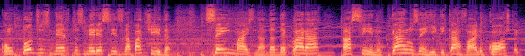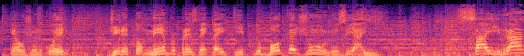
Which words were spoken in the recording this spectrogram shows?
com todos os méritos merecidos na partida. Sem mais nada a declarar, assino Carlos Henrique Carvalho Costa, que é o Júnior Coelho, diretor, membro, presidente da equipe do Boca Juniors. E aí? Sairá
